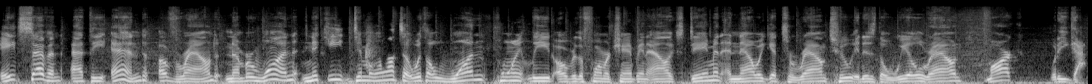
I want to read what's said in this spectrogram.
eight seven at the end of round number one. Nikki Dimalanta with a one point lead over the former champion Alex Damon, and now we get to round two. It is the wheel round. Mark, what do you got?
